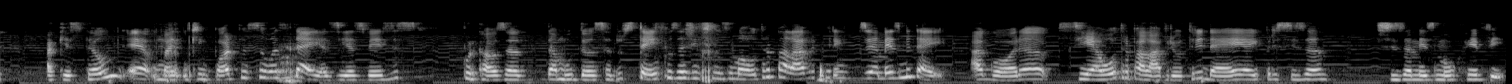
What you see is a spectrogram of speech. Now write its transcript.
a questão é uma, o que importa são as ideias e às vezes por causa da mudança dos tempos, a gente usa uma outra palavra querendo dizer a mesma ideia. Agora, se é outra palavra e outra ideia, aí precisa, precisa mesmo rever.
